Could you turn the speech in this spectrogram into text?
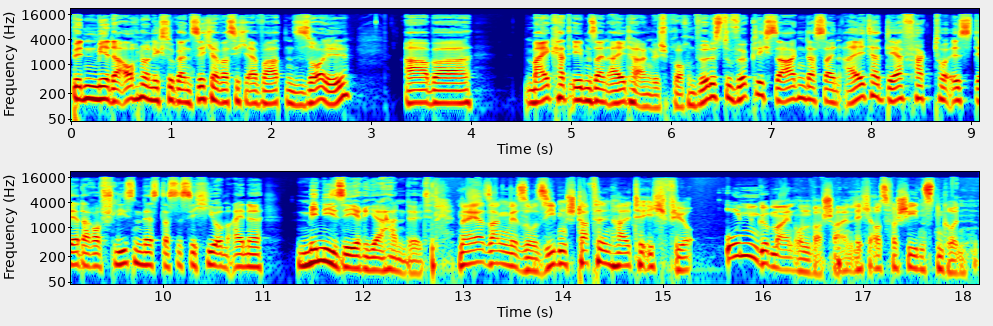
bin mir da auch noch nicht so ganz sicher, was ich erwarten soll, aber Mike hat eben sein Alter angesprochen. Würdest du wirklich sagen, dass sein Alter der Faktor ist, der darauf schließen lässt, dass es sich hier um eine Miniserie handelt? Naja, sagen wir so, sieben Staffeln halte ich für ungemein unwahrscheinlich aus verschiedensten Gründen.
